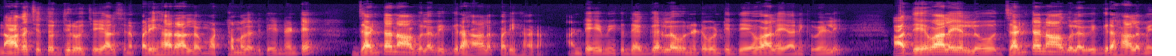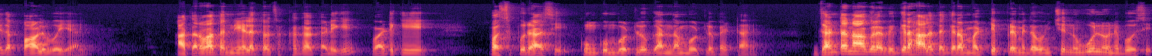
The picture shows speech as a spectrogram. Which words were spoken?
నాగ చతుర్థి రోజు చేయాల్సిన పరిహారాల్లో మొట్టమొదటిది ఏంటంటే జంట నాగుల విగ్రహాల పరిహారం. అంటే మీకు దగ్గరలో ఉన్నటువంటి దేవాలయానికి వెళ్ళి ఆ దేవాలయంలో జంట నాగుల విగ్రహాల మీద పాలు పోయాలి. ఆ తర్వాత నీళ్ళతో చక్కగా కడిగి వాటికి పసుపు రాసి కుంకుమ బొట్లు గంధం బొట్లు పెట్టాలి. జంటనాగుల విగ్రహాల దగ్గర మట్టి ప్రమిద ఉంచి నువ్వుల నూనె పోసి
